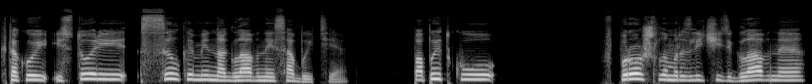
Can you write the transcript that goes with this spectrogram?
к такой истории с ссылками на главные события попытку в прошлом различить главное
